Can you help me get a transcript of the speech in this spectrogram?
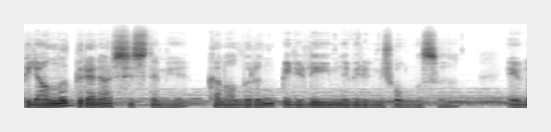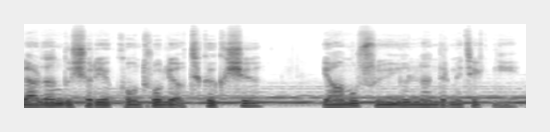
Planlı drenaj sistemi, kanalların belirli eğimle verilmiş olması, evlerden dışarıya kontrollü atık akışı, yağmur suyu yönlendirme tekniği.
